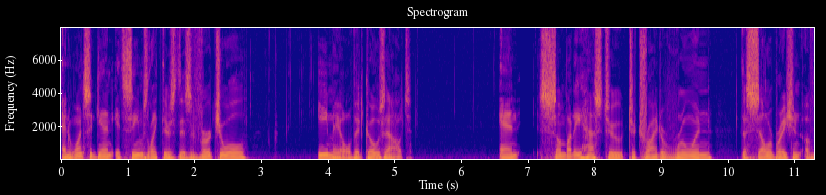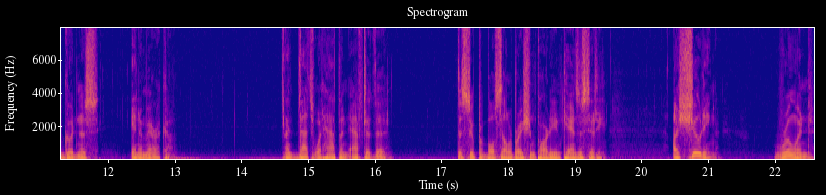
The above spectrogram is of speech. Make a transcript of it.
And once again, it seems like there's this virtual email that goes out and somebody has to, to try to ruin the celebration of goodness in America. And that's what happened after the, the Super Bowl celebration party in Kansas City. A shooting ruined.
